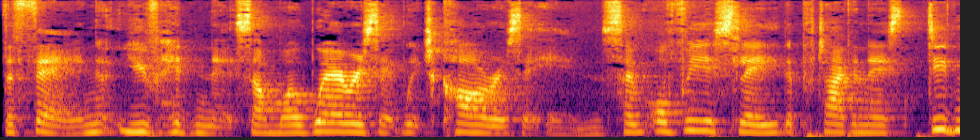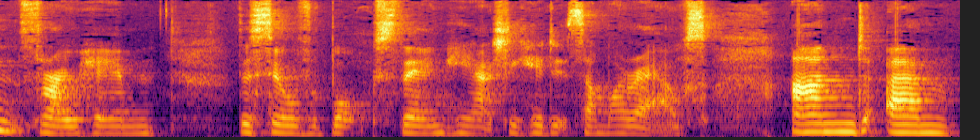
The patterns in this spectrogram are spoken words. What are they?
the thing, you've hidden it somewhere. Where is it? Which car is it in? So obviously, the protagonist didn't throw him the silver box thing. He actually hid it somewhere else. And um,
